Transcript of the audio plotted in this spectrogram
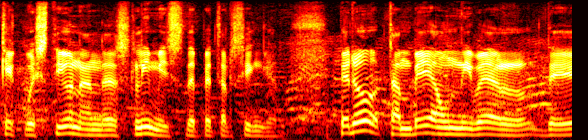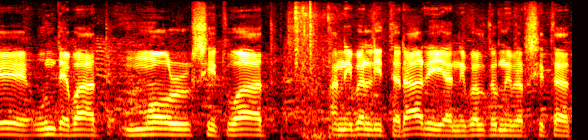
que qüestionen els límits de Peter Singer, però també a un nivell d'un debat molt situat a nivell literari, a nivell d'universitat.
